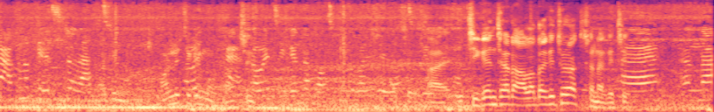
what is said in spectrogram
না এখনও ভেজটা রাখছি। অনলি চিকেন মোমো হ্যাঁ সবাই চিকেনটা পছন্দ করে সেটা আর চিকেন ছাড়া আলাদা কিছু রাখছো নাকি হ্যাঁ না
